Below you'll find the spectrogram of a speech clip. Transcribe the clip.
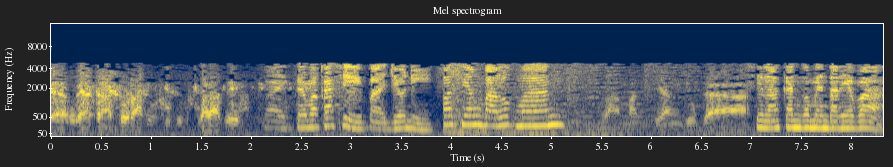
Ya, enggak ada aturan gitu. Terima kasih. Baik, terima kasih Pak Joni. Selamat siang Pak Lukman. Selamat siang juga. Silahkan komentarnya Pak.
